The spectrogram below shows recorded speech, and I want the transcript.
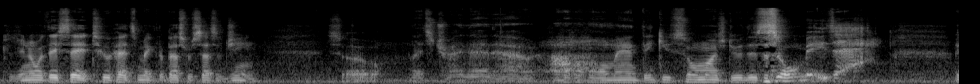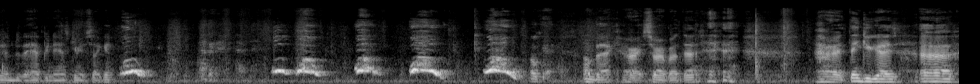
Because you know what they say, two hets make the best recessive gene. So let's try that out. Oh man, thank you so much, dude. This is so amazing. I'm gonna do the happy dance. Give me a second. Woo! Okay, I'm back. All right, sorry about that. All right, thank you guys. Uh,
